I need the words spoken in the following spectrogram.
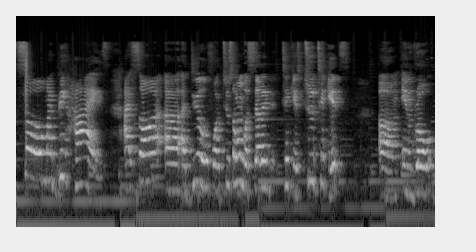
So my big highs I saw uh, a deal for two, someone was selling tickets, two tickets um, in row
